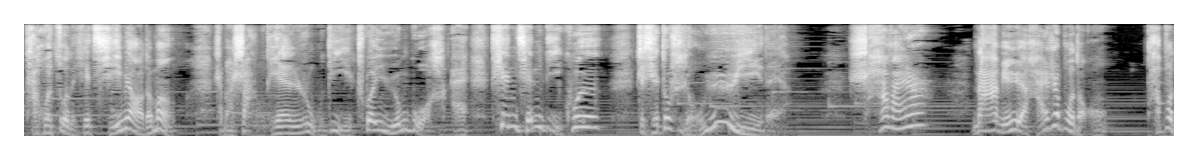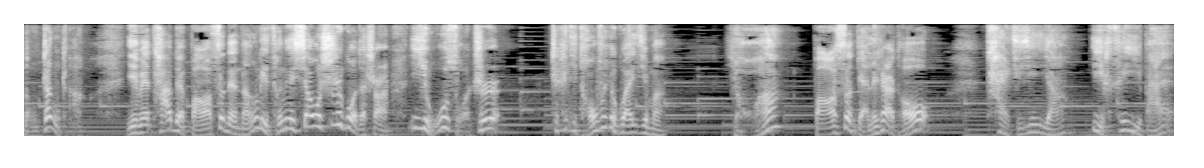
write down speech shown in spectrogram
他会做那些奇妙的梦，什么上天入地、穿云过海、天乾地坤，这些都是有寓意的呀。啥玩意儿？那明月还是不懂。他不懂正常，因为他对宝四那能力曾经消失过的事儿一无所知。这跟你头发有关系吗？有啊。宝四点了一下头。太极阴阳，一黑一白，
